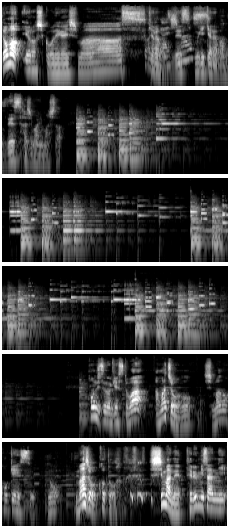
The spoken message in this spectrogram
どうも、よろしくお願いします。キャラバンズです。麦キャラバンズです。始まりました。本日のゲストは、海士町の島の保健室の魔女こと、島根てるみさんに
